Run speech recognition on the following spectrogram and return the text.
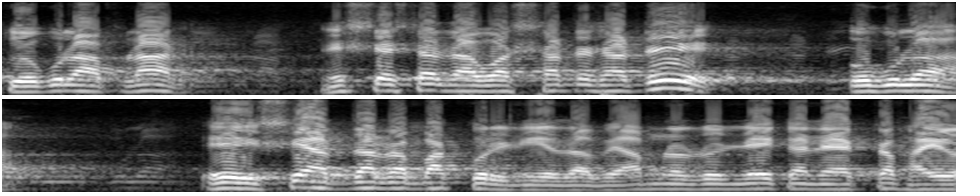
কি ওগুলো আপনার? নিঃশ্বাসটা যাওয়ার সাথে সাথে ওগুলা এই শেয়ার দ্বারা বাক করে নিয়ে যাবে। আপনার জন্য এখানে একটা ভাইও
